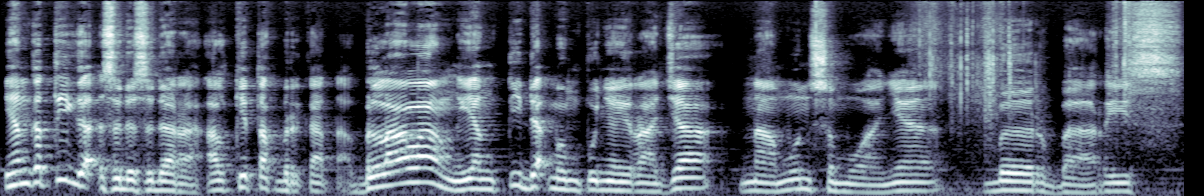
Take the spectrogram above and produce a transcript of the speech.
yang ketiga, saudara-saudara, Alkitab berkata, belalang yang tidak mempunyai raja, namun semuanya berbaris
